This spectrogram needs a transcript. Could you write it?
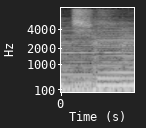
picture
